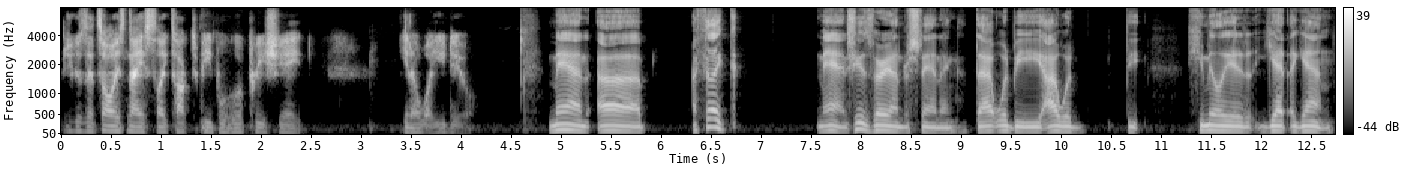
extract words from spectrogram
she goes it's always nice to like talk to people who appreciate you know what you do. Man, uh I feel like man, she is very understanding. That would be I would be humiliated yet again.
